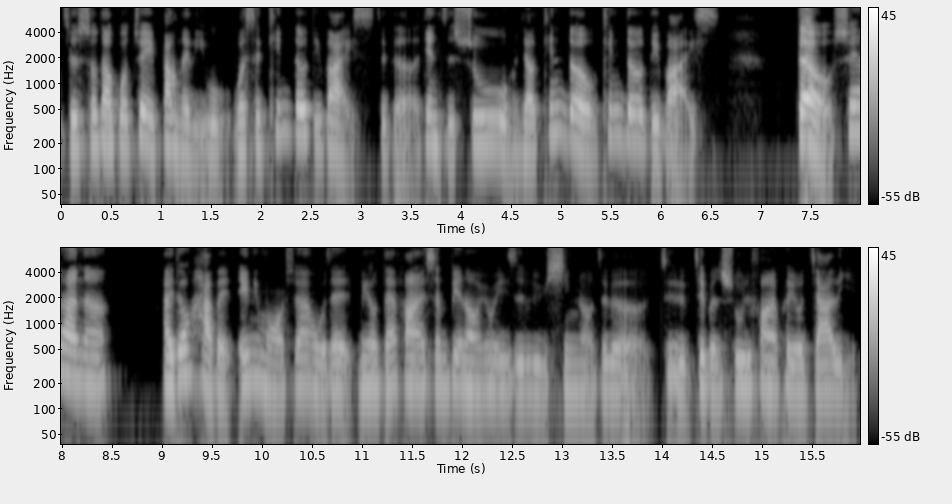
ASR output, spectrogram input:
就是收到过最棒的礼物，was a Kindle device，这个电子书我们叫 Kindle Kindle device。Though 虽然呢，I don't have it anymore，虽然我在没有带放在身边哦，因为一直旅行哦，这个这这本书就放在朋友家里。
